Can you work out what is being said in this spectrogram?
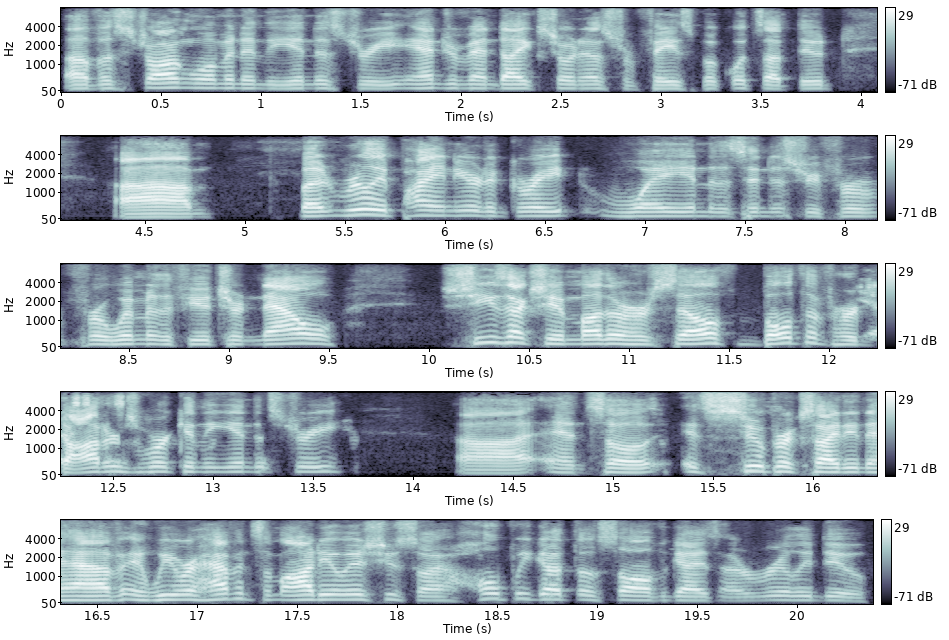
of a strong woman in the industry. Andrew Van Dyke's joining us from Facebook. What's up, dude? Um, but really pioneered a great way into this industry for for women of the future. Now she's actually a mother herself. Both of her yes. daughters work in the industry. Uh, and so it's super exciting to have. And we were having some audio issues, so I hope we got those solved, guys. I really do.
